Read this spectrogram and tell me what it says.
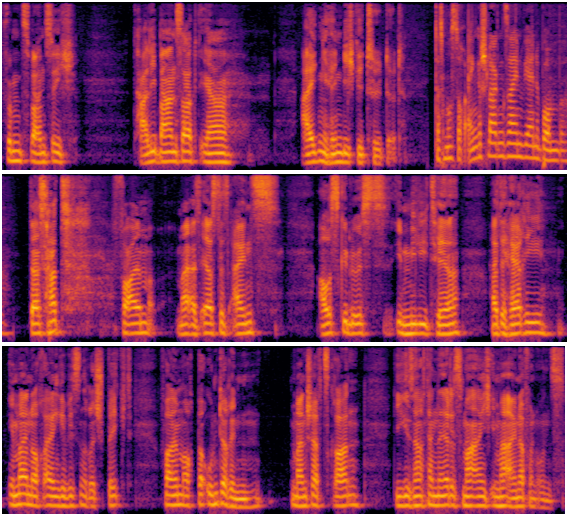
25 Taliban, sagt er, eigenhändig getötet. Das muss doch eingeschlagen sein wie eine Bombe. Das hat vor allem mal als erstes eins ausgelöst im Militär, hatte Harry immer noch einen gewissen Respekt, vor allem auch bei unteren Mannschaftsgraden, die gesagt haben, naja, das war eigentlich immer einer von uns.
